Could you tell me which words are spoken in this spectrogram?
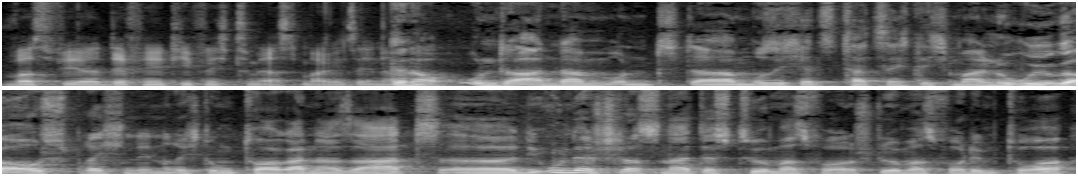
was wir definitiv nicht zum ersten Mal gesehen haben. Genau, unter anderem, und da muss ich jetzt tatsächlich mal eine Rüge aussprechen in Richtung Torgan Hazard, äh, die Unentschlossenheit des Stürmers vor, Stürmers vor dem Tor.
